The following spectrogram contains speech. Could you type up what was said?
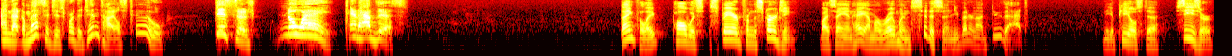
and that the message is for the Gentiles too. This is no way. Can't have this. Thankfully, Paul was spared from the scourging by saying, Hey, I'm a Roman citizen. You better not do that. And he appeals to Caesar.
